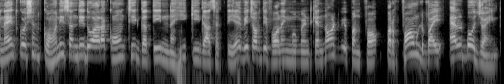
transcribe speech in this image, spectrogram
नाइन्थ क्वेश्चन कोहनी संधि द्वारा कौन सी गति नहीं की जा सकती है? Which of the following movement can not be performed by elbow joint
